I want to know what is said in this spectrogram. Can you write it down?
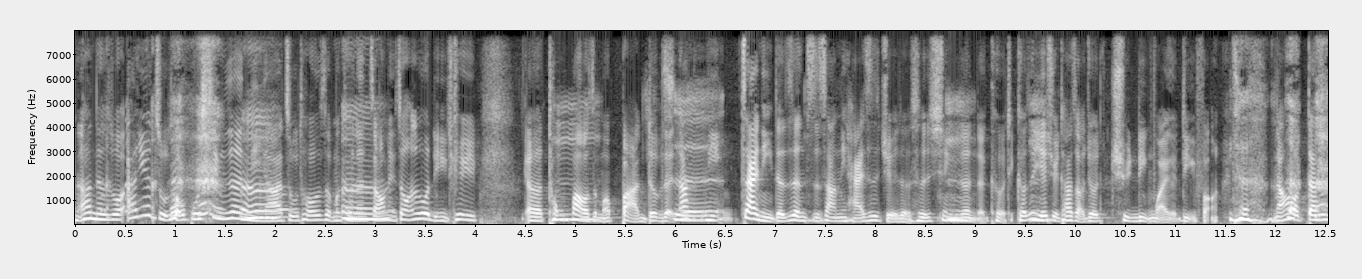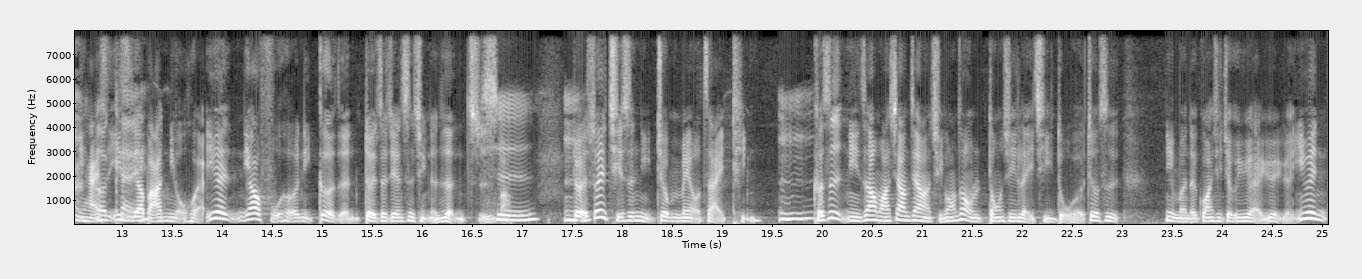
然后他就说啊，因为主头不信任你嗯啊，主头怎么可能找你？这种？如果你去呃通报怎么办？对不对？那你在你的认知上，你还是觉得是信任的课题，可是也许他早就去另外一个地方，然后但是你还是一直要把它扭回来，因为你要符合你个人对这件事情的认知嘛。是，对，嗯所以其实你就没有在听。嗯，可是你知道吗？像这样的情况，这种东西累积多了，就是你们的关系就越来越远，因为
